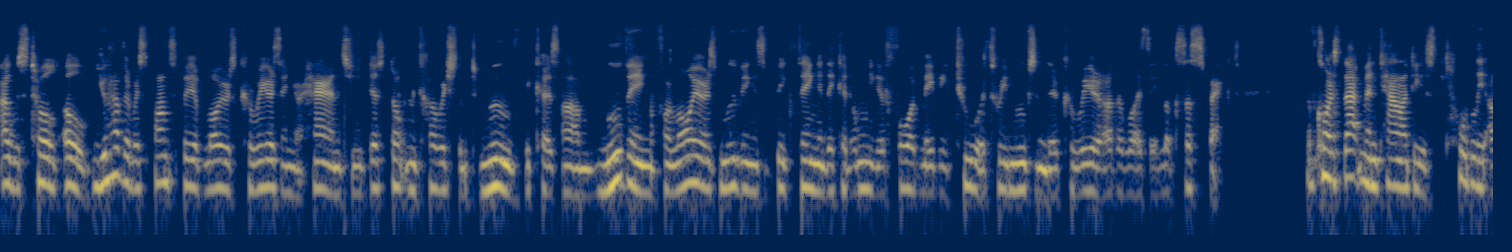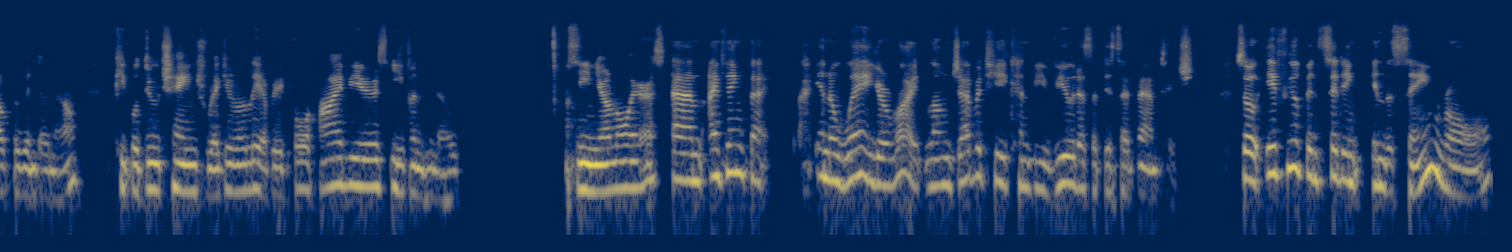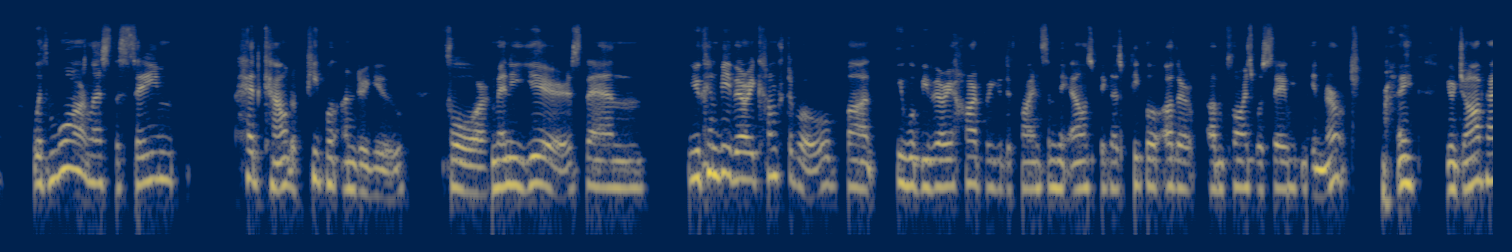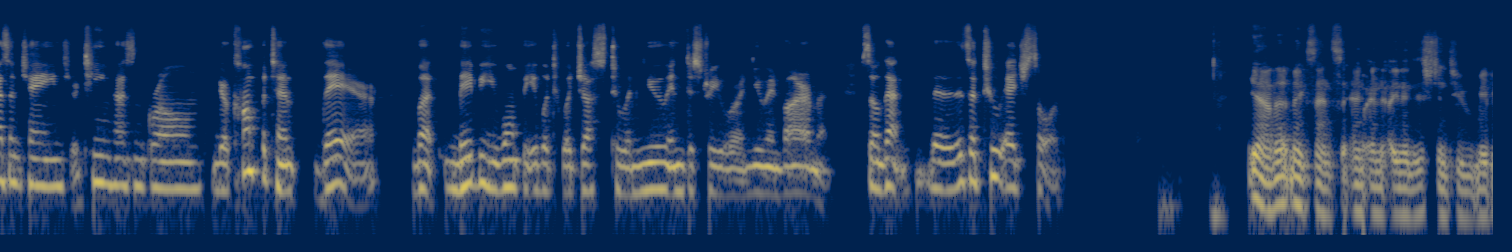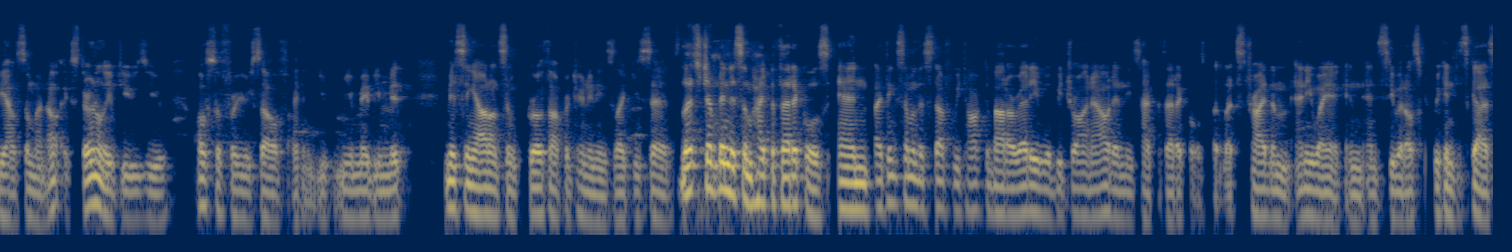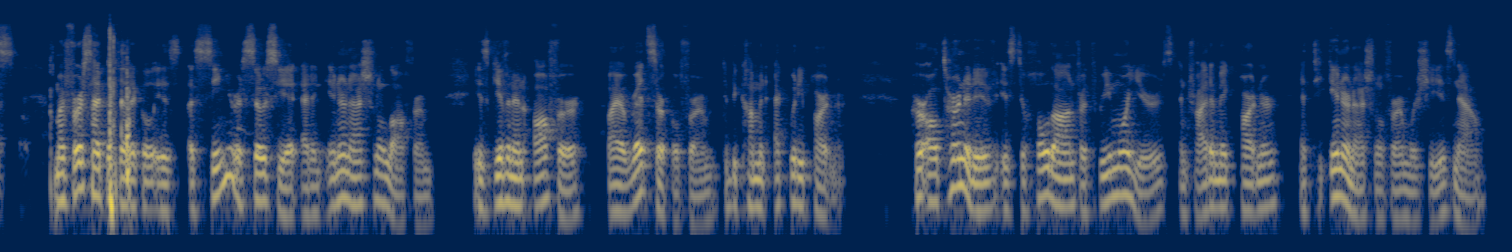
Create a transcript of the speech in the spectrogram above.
I was told, oh, you have the responsibility of lawyers' careers in your hands. You just don't encourage them to move because um, moving for lawyers, moving is a big thing, and they can only afford maybe two or three moves in their career. Otherwise, they look suspect. Of course, that mentality is totally out the window now. People do change regularly every four or five years, even, you know, senior lawyers. And I think that in a way, you're right, longevity can be viewed as a disadvantage. So if you've been sitting in the same role with more or less the same headcount of people under you for many years, then you can be very comfortable, but it will be very hard for you to find something else because people, other employers will say inert, right? Your job hasn't changed, your team hasn't grown, you're competent there, but maybe you won't be able to adjust to a new industry or a new environment. So that it's a two-edged sword. Yeah, that makes sense. And, and, in addition to maybe how someone externally views you, also for yourself, I think you, you may be mi- missing out on some growth opportunities, like you said. Let's jump into some hypotheticals. And I think some of the stuff we talked about already will be drawn out in these hypotheticals, but let's try them anyway and, and see what else we can discuss. My first hypothetical is a senior associate at an international law firm is given an offer by a red circle firm to become an equity partner. Her alternative is to hold on for three more years and try to make partner at the international firm where she is now.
